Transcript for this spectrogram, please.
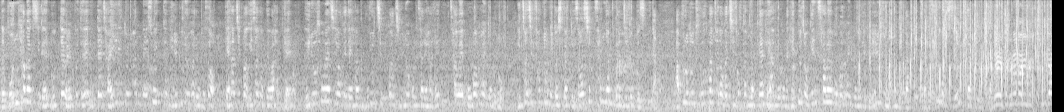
네, 본 협약식은 롯데 웰프드 롯데 자일리톨 판매 소액금 일부를 활용해서 대한치과 의사협회와 함께 의료 소외 지역에 대한 무료 치과 진료 공사를 하는 사회보건 활동으로 2013년부터 시작해서 13년간 지속됐습니다. 앞으로도 두 파트너가 지속한 역에 대한민국의 대표적인 사회보건 활동을 되기를 기원합니다. 큰 박수 부탁드립니다. 네, 들어가겠습니다.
